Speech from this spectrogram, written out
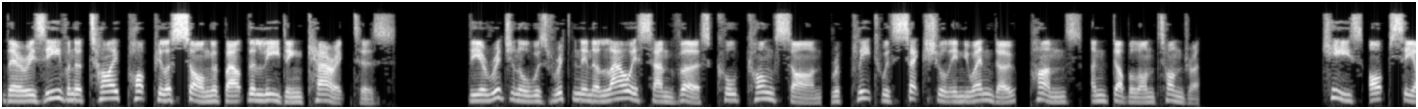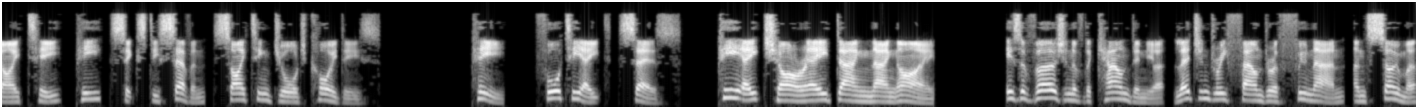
There is even a Thai popular song about the leading characters. The original was written in a Laoisan verse called Kong San, replete with sexual innuendo, puns, and double entendre. Keyes Op CIT, p. 67, citing George Coedès. p. 48, says, Phra Dang Nang I is a version of the Kaundinya, legendary founder of Funan, and Soma,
